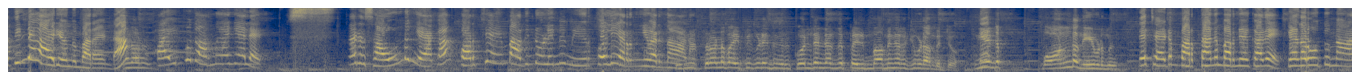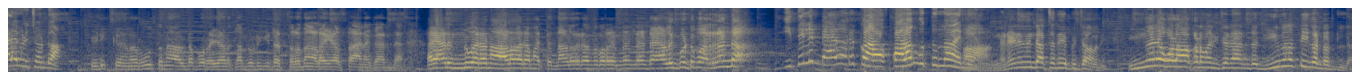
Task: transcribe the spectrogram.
അതിന്റെ കാര്യമൊന്നും പറയണ്ട. പൈപ്പ് തുറന്നു കഴിഞ്ഞാലേ സൗണ്ടും കേൾക്കാം. കുറച്ച് കഴിയുമ്പോ അതിന്റെ ഉള്ളിൽ നിന്ന് നീർക്കോലി ഇറങ്ങി വരുന്നതാണ് ഇത്രയുള്ള പൈപ്പിൽ കൂടെ നീർക്കോലിന്റെ അല്ലാതെ പെരുമ്പാമ്പിനെ ഇറക്കി വിടാൻ പറ്റുമോ? നീ എന്റെ പോണ്ട നീ ഇവിടുന്ന്. ദേ ചേട്ടൻ വർത്താനം പറഞ്ഞു വെക്കാതെ കിണർ കുത്തുന്ന ആളെ വിളിച്ചോണ്ട് വാ. എടി കിണറൂത്തുന്ന ആളുടെ പുറകെ നടക്കാൻ തുടങ്ങിയിട്ട് എത്ര നാളായി ആ സ്ഥാനക്കാരന്റെ അയാൾ ഇന്ന് വരാം നാളെ വരാം മറ്റന്നാൾ വരാന്ന് പറയണ്ടല്ലാണ്ട് അയാൾ ഇങ്ങോട്ട് വരണ്ട. ഇതിലും ഭേദം ഒരു കൊ- കുളം കുത്തുന്നത് ആ തന്നെയാ അങ്ങനെയാണെങ്കിൽ നിന്റെ അച്ഛനെ ഏൽപ്പിച്ചാൽ മതി. ഇങ്ങനെ കൊളാക്കണ മനുഷ്യനെ എന്റെ ജീവിതത്തിൽ കണ്ടിട്ടില്ല.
